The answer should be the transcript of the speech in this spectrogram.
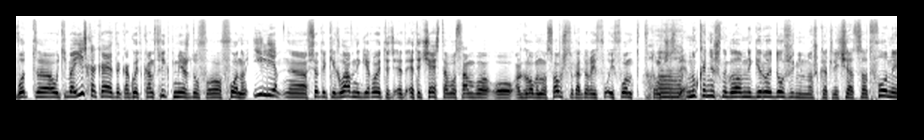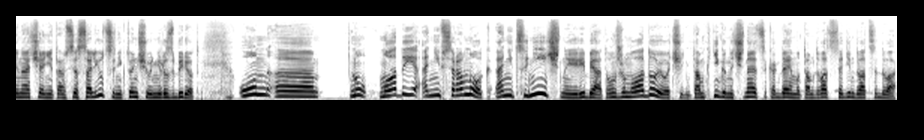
Вот э, у тебя есть какая-то, какой-то конфликт между фоном? Или все-таки главный герой это, это, часть того самого огромного сообщества, который и, фо- и фон в том числе? А, ну, конечно, главный герой должен немножко отличаться от фона, иначе они там все сольются, никто ничего не разберет. Он, э, ну, молодые, они все равно, они циничные ребята, он же молодой очень, там книга начинается, когда ему там 21-22.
